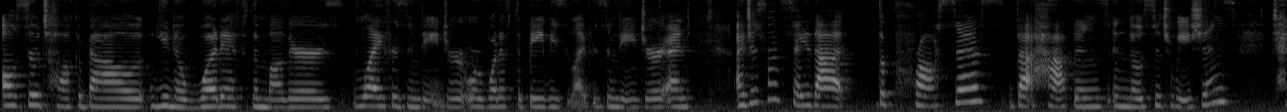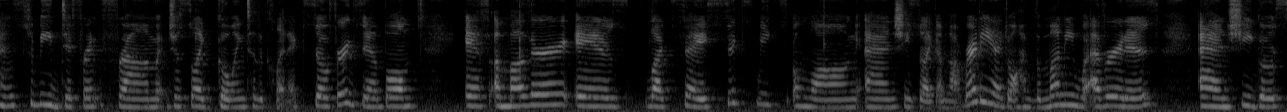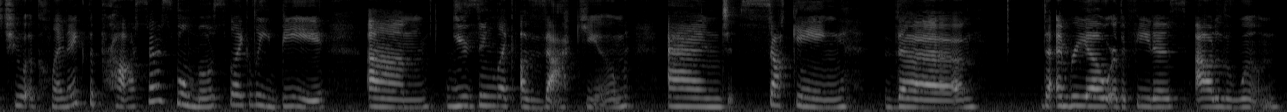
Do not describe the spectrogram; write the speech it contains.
also talk about, you know, what if the mother's life is in danger or what if the baby's life is in danger. And I just want to say that the process that happens in those situations tends to be different from just like going to the clinic. So, for example, if a mother is, let's say, six weeks along and she's like, I'm not ready, I don't have the money, whatever it is, and she goes to a clinic, the process will most likely be um, using like a vacuum and sucking the the embryo or the fetus out of the womb.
